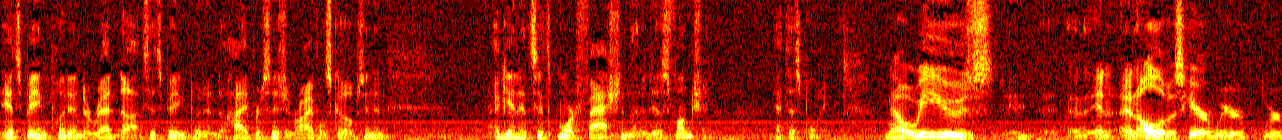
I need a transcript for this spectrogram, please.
it's being put into red dots, it's being put into high precision rifle scopes, and in, again, it's it's more fashion than it is function at this point. Now we use, and, and all of us here, we're we're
